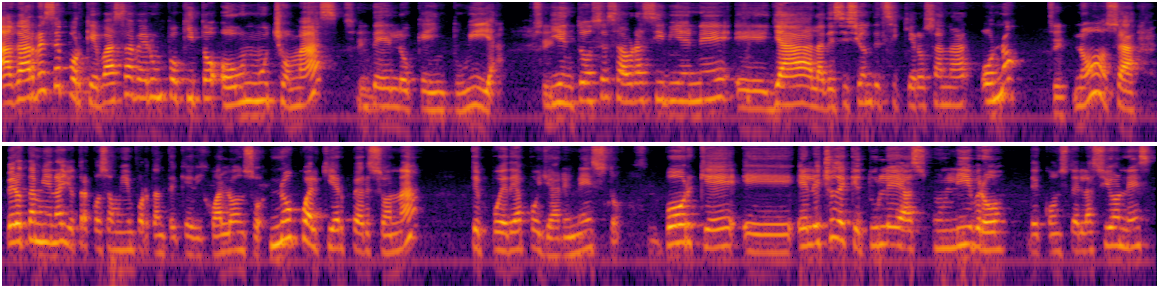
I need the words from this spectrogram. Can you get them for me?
agárrese porque va a saber un poquito o un mucho más de lo que intuía. Y entonces ahora sí viene eh, ya la decisión de si quiero sanar o no. ¿No? O sea, pero también hay otra cosa muy importante que dijo Alonso. No cualquier persona te puede apoyar en esto, porque el hecho de que tú leas un libro de constelaciones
